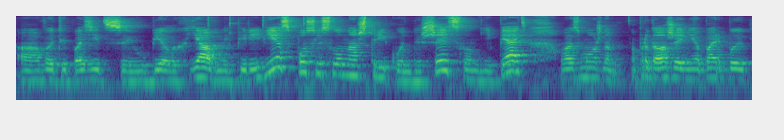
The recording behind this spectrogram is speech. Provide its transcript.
а, в этой позиции у белых явный перевес после слона H3, конь D6, слон E5, возможно, продолжение борьбы.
